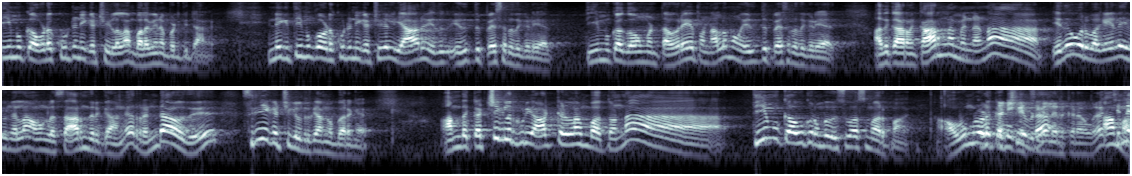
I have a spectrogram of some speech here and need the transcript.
திமுகவோட கூட்டணி கட்சிகளெல்லாம் பலவீனப்படுத்திட்டாங்க. இன்னைக்கு திமுகவோட கூட்டணி கட்சிகள் யாரும் எது எதிர்த்து பேசுறது கிடையாது. திமுக கவர்மெண்ட் தவறே பண்ணாலும் அவங்க எதிர்த்து பேசுறது கிடையாது. அதுக்கான காரணம் என்னன்னா ஏதோ ஒரு வகையில் இவங்கெல்லாம் அவங்கள சார்ந்திருக்காங்க. ரெண்டாவது சிறிய கட்சிகள் இருக்காங்க பாருங்க. அந்த கட்சிகள் இருக்கக்கூடிய ஆட்கள்லாம் பார்த்தோம்னா திமுகவுக்கு ரொம்ப விசுவாசமா இருப்பாங்க. அவங்களோட கட்சியை விட இருக்கிறவங்க. சின்ன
